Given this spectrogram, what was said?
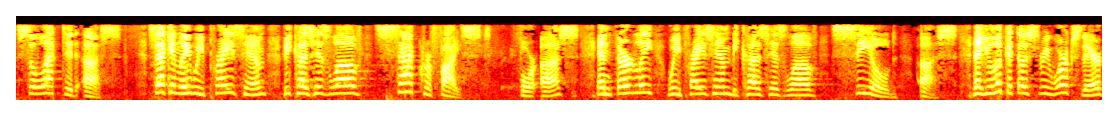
selected us. Secondly, we praise Him because His love sacrificed for us. And thirdly, we praise Him because His love sealed us. Now you look at those three works there,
